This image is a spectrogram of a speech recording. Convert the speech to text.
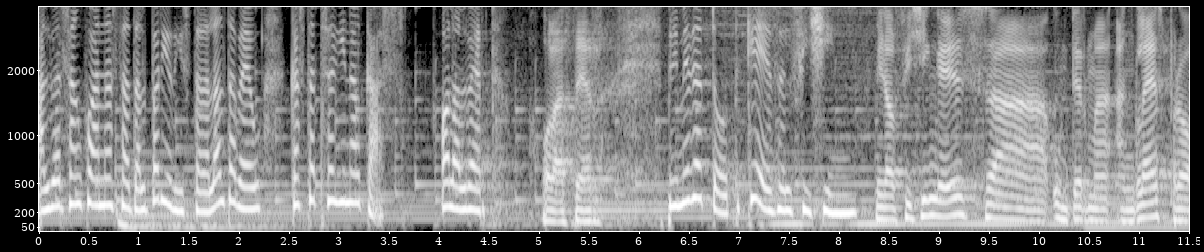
Albert San Juan ha estat el periodista de l'Altaveu que ha estat seguint el cas. Hola, Albert. Hola, Esther. Primer de tot, què és el phishing? Mira, el phishing és uh, un terme anglès, però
